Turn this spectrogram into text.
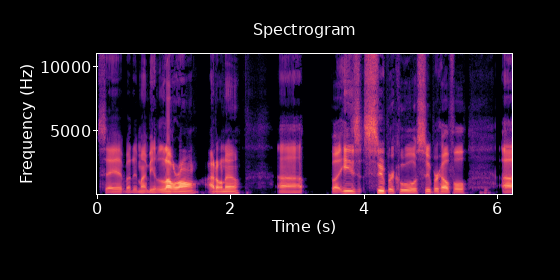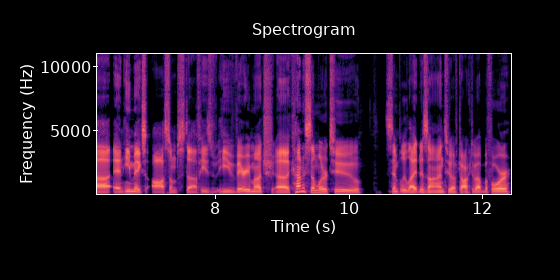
say it, but it might be Laurent. I don't know. Uh, but he's super cool, super helpful, uh, and he makes awesome stuff. He's he very much uh, kind of similar to Simply Light Designs, who I've talked about before.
